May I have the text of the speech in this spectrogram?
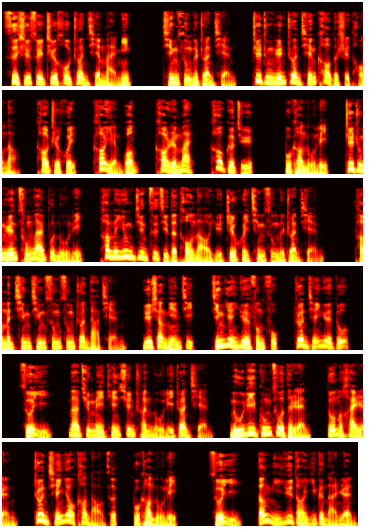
四十岁之后赚钱买命，轻松的赚钱。这种人赚钱靠的是头脑，靠智慧，靠眼光，靠人脉，靠格局，不靠努力。这种人从来不努力，他们用尽自己的头脑与智慧，轻松的赚钱。他们轻轻松松赚大钱，越上年纪，经验越丰富，赚钱越多。所以，那句每天宣传努力赚钱、努力工作的人，多么害人！赚钱要靠脑子，不靠努力。所以，当你遇到一个男人，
